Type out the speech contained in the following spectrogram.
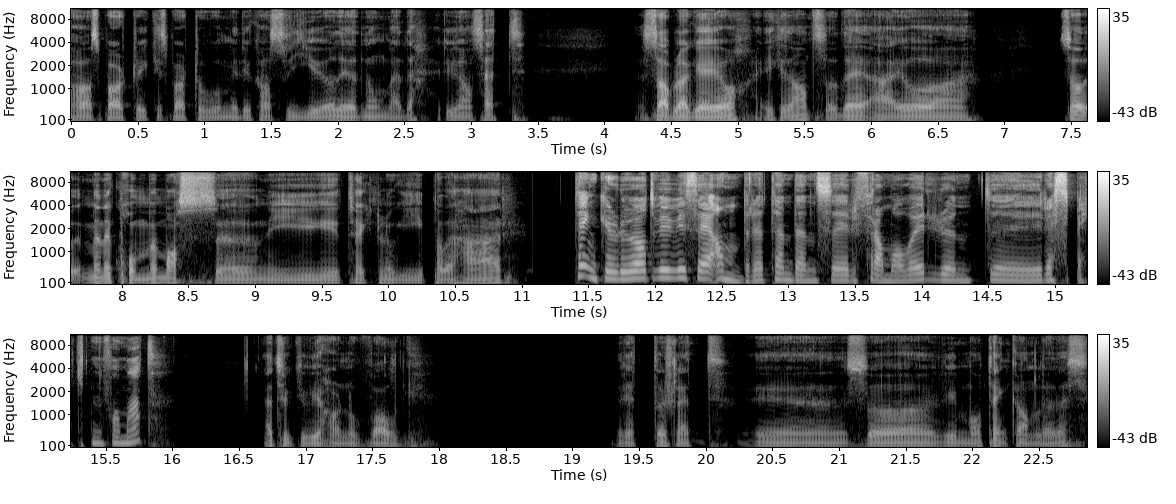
har spart og ikke spart, og hvor mye du kaster, gjør det noe med det uansett. Sabla gøy òg, ikke sant? Så det er jo så, Men det kommer masse ny teknologi på det her. Tenker du at vi vil se andre tendenser framover rundt eh, respekten for mat? Jeg tror ikke vi har noe valg. Rett og slett. Eh, Så vi må tenke annerledes.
